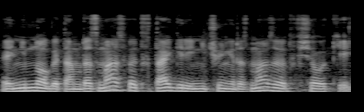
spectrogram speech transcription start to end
э, немного там размазывает, в тайгере ничего не размазывает, все окей.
